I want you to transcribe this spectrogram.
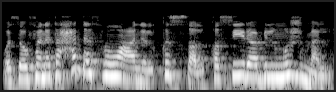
وسوف نتحدث عن القصة القصيرة بالمجمل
